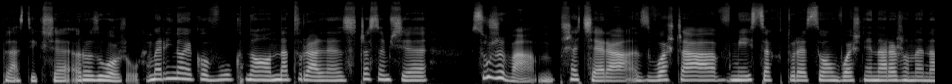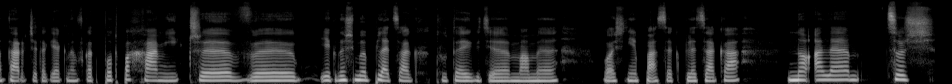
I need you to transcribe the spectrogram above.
plastik się rozłożył. Merino jako włókno naturalne z czasem się zużywa, przeciera, zwłaszcza w miejscach, które są właśnie narażone na tarcie, tak jak na przykład pod pachami, czy w, jak nosimy plecak tutaj, gdzie mamy właśnie pasek plecaka. No ale coś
